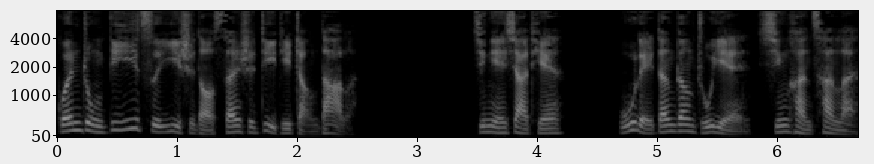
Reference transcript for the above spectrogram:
观众第一次意识到三师弟弟长大了。今年夏天，吴磊担纲主演《星汉灿烂》，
